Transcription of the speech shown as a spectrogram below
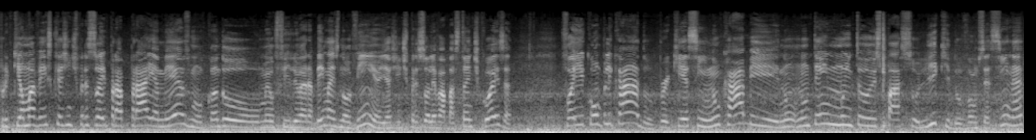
porque uma vez que a gente precisou ir pra praia mesmo, quando o meu filho era bem mais novinho e a gente precisou levar bastante coisa, foi complicado, porque assim, não cabe, não, não tem muito espaço líquido, vamos dizer assim, né?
